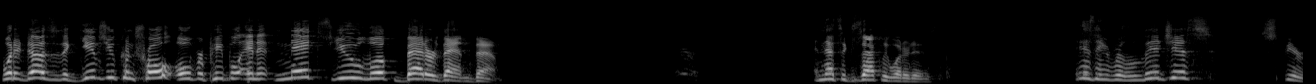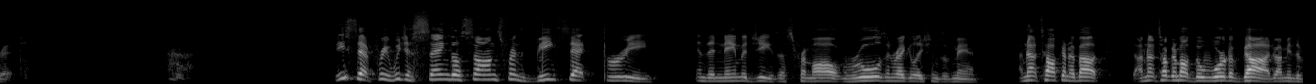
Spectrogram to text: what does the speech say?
what it does is it gives you control over people and it makes you look better than them. And that's exactly what it is. It is a religious spirit. Be set free. We just sang those songs, friends. Be set free in the name of Jesus from all rules and regulations of man. I'm not talking about I'm not talking about the word of God. I mean the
